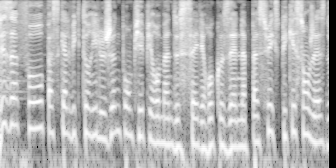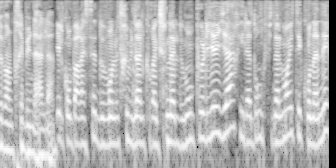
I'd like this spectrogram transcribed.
Les infos, Pascal Victory, le jeune pompier pyromane de Seille et Rocozel, n'a pas su expliquer son geste devant le tribunal. Il comparaissait devant le tribunal correctionnel de Montpellier hier. Il a donc finalement été condamné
